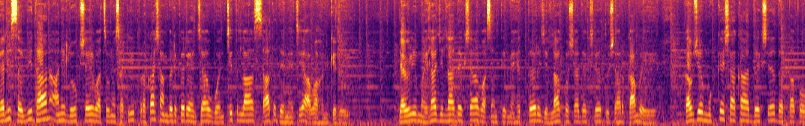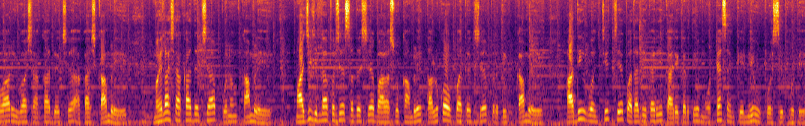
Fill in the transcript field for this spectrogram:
यांनी संविधान आणि लोकशाही वाचवण्यासाठी प्रकाश आंबेडकर यांच्या वंचितला साथ देण्याचे आवाहन केले. यावेळी महिला जिल्हाध्यक्षा वासंती मेहत्तर जिल्हा कोषाध्यक्ष तुषार कांबळे गावचे मुख्य शाखा अध्यक्ष दत्ता पवार युवा शाखा अध्यक्ष आकाश कांबळे महिला शाखाध्यक्षा पूनम कांबळे माजी जिल्हा परिषद सदस्य बाळासो कांबळे तालुका उपाध्यक्ष प्रतीक कांबळे आदी वंचितचे पदाधिकारी कार्यकर्ते मोठ्या संख्येने उपस्थित होते.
